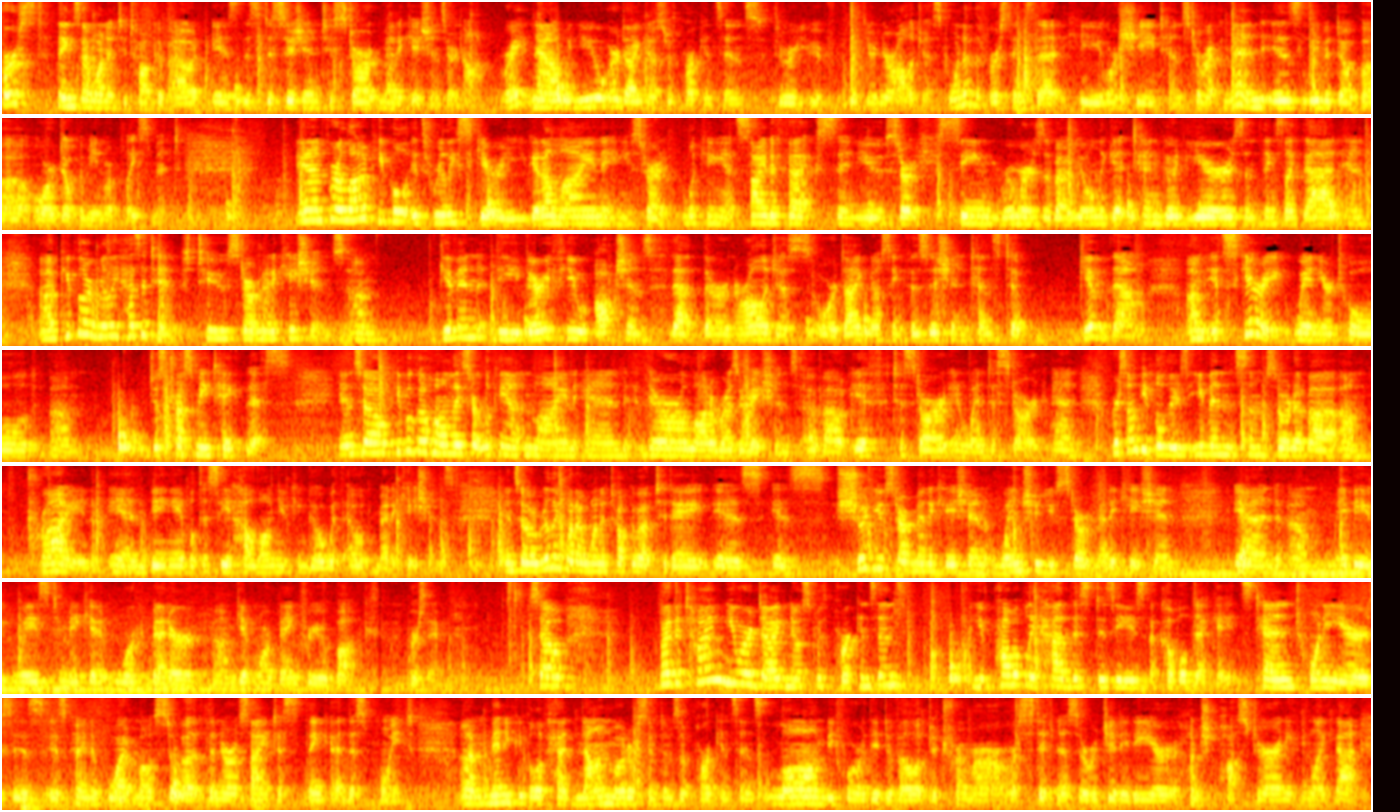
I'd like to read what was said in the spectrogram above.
things I wanted to talk about is this decision to start medications or not. Right now, when you are diagnosed with Parkinson's through your, with your neurologist, one of the first things that he or she tends to recommend is levodopa or dopamine replacement. And for a lot of people, it's really scary. You get online and you start looking at side effects and you start seeing rumors about you only get 10 good years and things like that. And uh, people are really hesitant to start medications. Um, given the very few options that their neurologists or diagnosing physician tends to give them, um, it's scary when you're told, um, just trust me, take this. And so people go home, they start looking at online, and there are a lot of reservations about if to start and when to start. And for some people, there's even some sort of a um, pride in being able to see how long you can go without medications. And so really what I want to talk about today is, is should you start medication? When should you start medication? And um, maybe ways to make it work better, um, get more bang for your buck, per se. So by the time you are diagnosed with Parkinson's, you've probably had this disease a couple decades. 10, 20 years is, is kind of what most of uh, the neuroscientists think at this point. Um, many people have had non-motor symptoms of Parkinson's long before they developed a tremor or stiffness or rigidity or hunched posture or anything like that.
